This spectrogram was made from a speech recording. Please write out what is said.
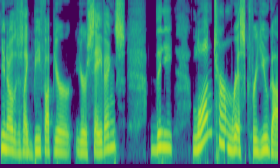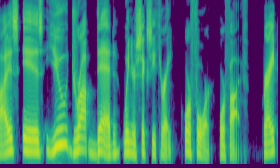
you know, just like beef up your, your savings. The long term risk for you guys is you drop dead when you're 63 or four or five, right?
